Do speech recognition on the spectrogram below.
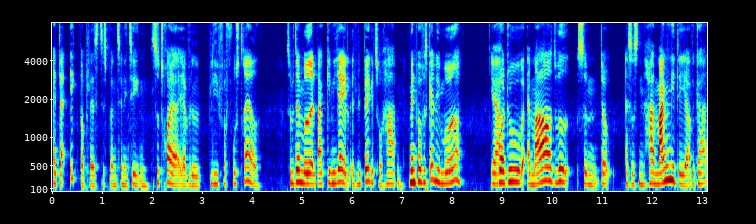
at der ikke var plads til spontaniteten. Så tror jeg, jeg ville blive for frustreret. Så på den måde er det bare genialt, at vi begge to har den. Men på forskellige måder. Ja. Hvor du er meget, du ved, sådan, der, altså sådan, har mange idéer, og vi gør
